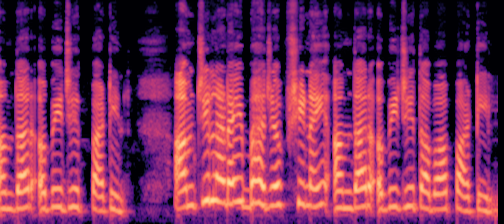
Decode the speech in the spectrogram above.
आमदार अभिजित पाटील. आमची लढाई भाजपशी नाही आमदार अभिजित अबा पाटील.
